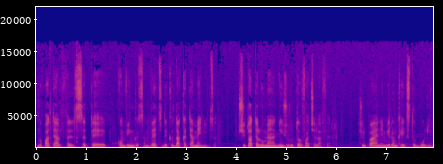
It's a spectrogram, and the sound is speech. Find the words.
nu poate altfel să te convingă să înveți decât dacă te amenință. Și toată lumea din jurul tău face la fel. Și după aia ne mirăm că există bullying.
